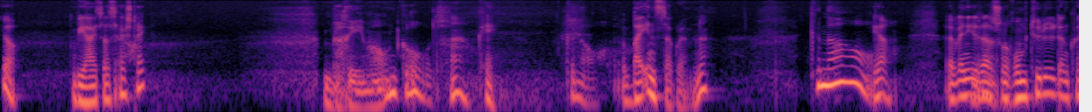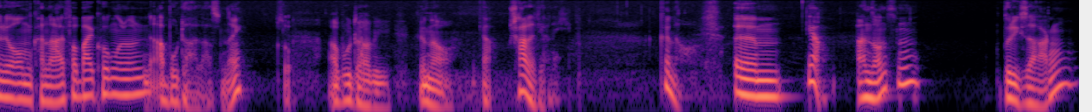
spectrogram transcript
Ja. Wie heißt das Hashtag? Bremer und Groth. Ah, okay. Genau. Bei Instagram, ne? Genau. Ja. Äh, Wenn ihr da schon rumtüdelt, dann könnt ihr auch im Kanal vorbeigucken und ein Abo dalassen, ne? So. Abu Dhabi. Genau. Ja, schadet ja nicht. Genau. Ähm, ja, ansonsten würde ich sagen,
